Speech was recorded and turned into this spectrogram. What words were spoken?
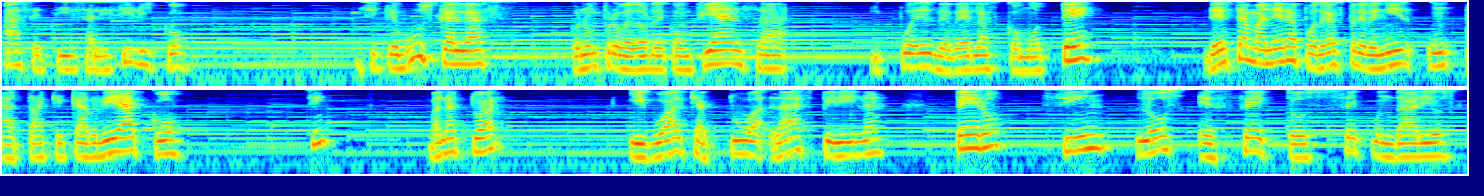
acetil salicílico. Así que búscalas con un proveedor de confianza y puedes beberlas como té. De esta manera podrás prevenir un ataque cardíaco. ¿Sí? Van a actuar igual que actúa la aspirina, pero sin los efectos secundarios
